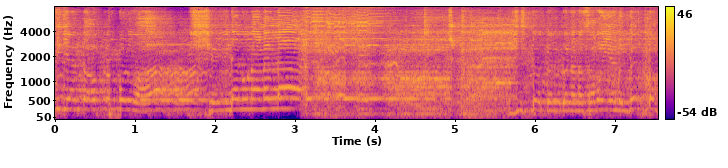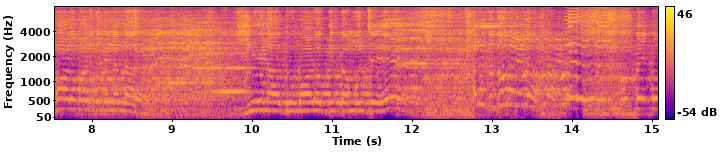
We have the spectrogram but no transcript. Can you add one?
ಸಿಕ್ಕಿದೆ ಅಂತ ಒಪ್ಪಿಕೊಳ್ಳುವ ಶೆಂಡನು ನಾನಲ್ಲ. ಇಷ್ಟೋ ನನ್ನ ಸಮಯವನ್ನು ವ್ಯರ್ಥ ಹಾಳು ಮಾಡಿದ ನಿನ್ನನ್ನ. ಏನಾದ್ರೂ ಮಾಡೋಕ್ಕಿಂತ ಮುಂಚೆ ದೂರ ಹೋಗ್ಬೇಕು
